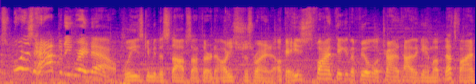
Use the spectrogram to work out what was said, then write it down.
is, what is happening right now? Please give me the stops on third down. Oh, he's just running it. Okay, he's fine taking the field goal, trying to tie the game up. That's fine.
